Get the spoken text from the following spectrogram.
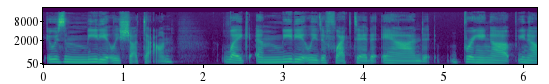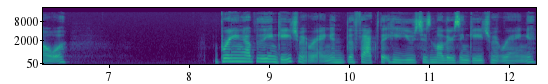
it was immediately shut down like immediately deflected and bringing up, you know, bringing up the engagement ring and the fact that he used his mother's engagement ring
